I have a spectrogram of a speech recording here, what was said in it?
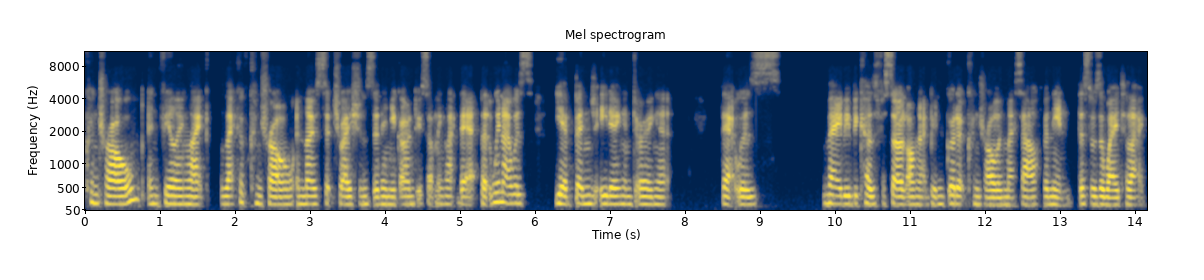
control and feeling like lack of control in those situations. So then you go and do something like that. But when I was, yeah, binge eating and doing it, that was maybe because for so long I'd been good at controlling myself. And then this was a way to like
